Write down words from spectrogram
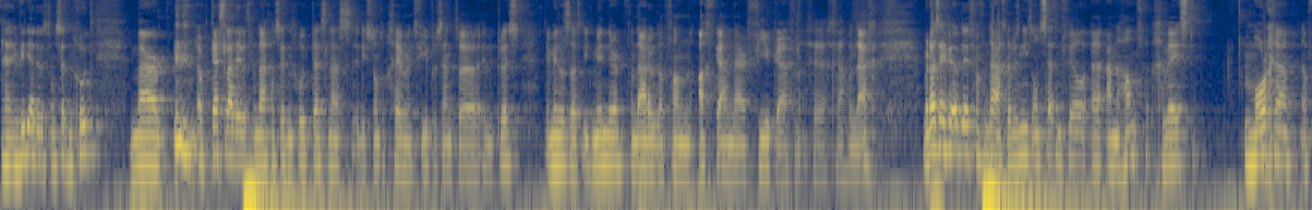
Nvidia doet het ontzettend goed, maar ook Tesla deed het vandaag ontzettend goed. Tesla die stond op een gegeven moment 4% in de plus. Inmiddels was het iets minder, vandaar ook dan van 8K naar 4K gegaan vandaag. Maar dat is even een update van vandaag. Er is niet ontzettend veel aan de hand geweest. Morgen, of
